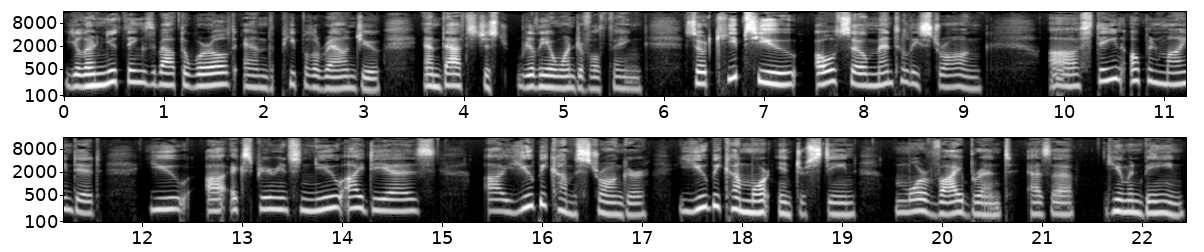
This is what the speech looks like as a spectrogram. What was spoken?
You learn new things about the world and the people around you, and that's just really a wonderful thing. So it keeps you also mentally strong. Uh, staying open minded, you uh, experience new ideas, uh, you become stronger, you become more interesting, more vibrant as a human being.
